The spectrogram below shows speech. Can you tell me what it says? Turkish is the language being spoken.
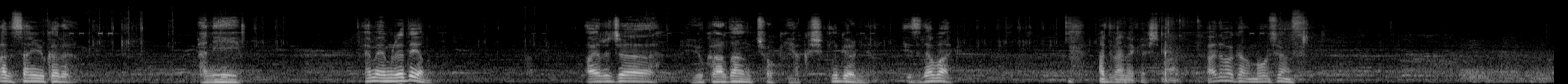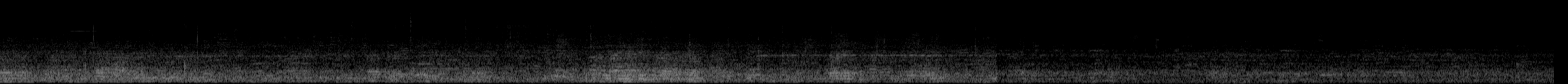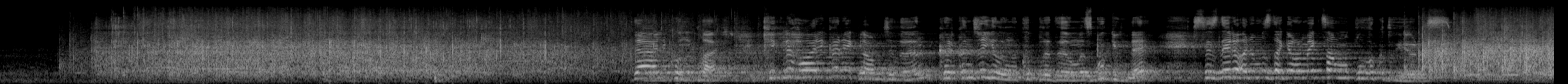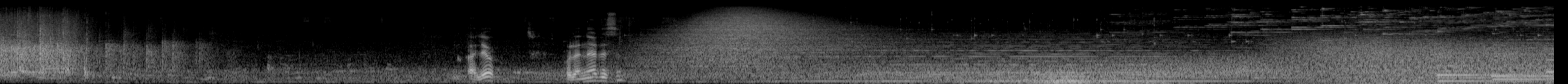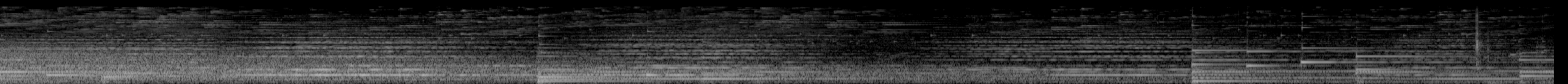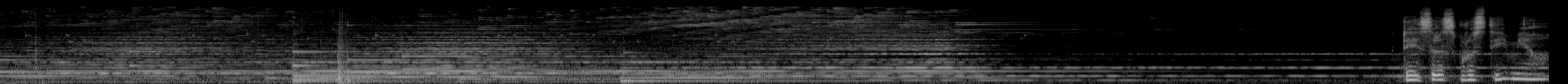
Hadi sen yukarı. Ben iyiyim. Hem Emre de yanım. Ayrıca yukarıdan çok yakışıklı görünüyorum. İzle bak. Hadi ben de kaçtım abi. Hadi bakalım bol şans. Değerli konuklar, Fikri Harika Reklamcılığın 40. yılını kutladığımız bu günde sizleri aramızda görmekten mutluluk duyuyoruz. Alo. Polen neredesin? D sırası burası değil mi ya?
